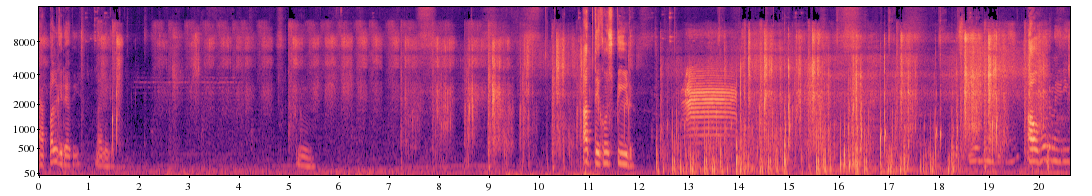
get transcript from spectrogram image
एप्पल गिरे अभी। मैं ले लेता हम्म। अब देखो स्पीड आओ मेरी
